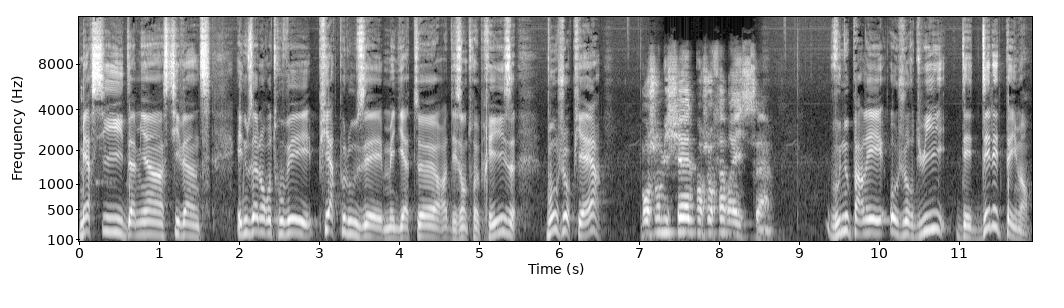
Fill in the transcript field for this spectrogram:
Merci Damien Stevens. Et nous allons retrouver Pierre Pelouzet, médiateur des entreprises. Bonjour Pierre. Bonjour Michel, bonjour Fabrice. Vous nous parlez aujourd'hui des délais de paiement.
